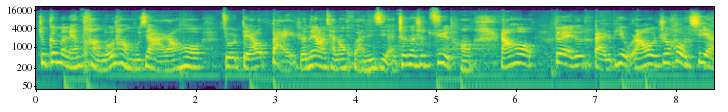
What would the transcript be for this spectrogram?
就根本连躺都躺不下，然后就得要摆着那样才能缓解，真的是巨疼。然后对，就摆着屁股，然后之后七点，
